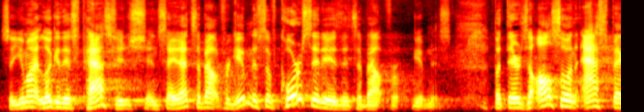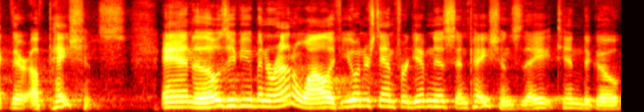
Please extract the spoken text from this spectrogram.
So you might look at this passage and say, that's about forgiveness. Of course it is, it's about forgiveness. But there's also an aspect there of patience. And those of you who've been around a while, if you understand forgiveness and patience, they tend to go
